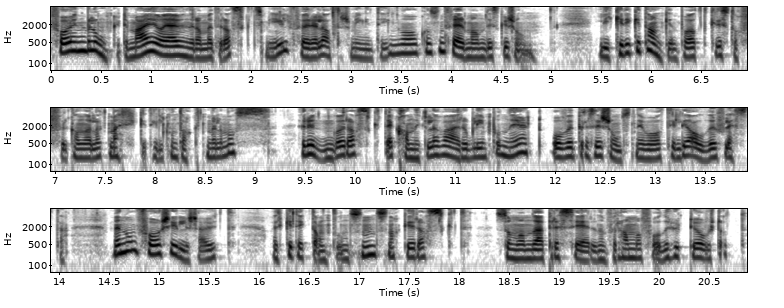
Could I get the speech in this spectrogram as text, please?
Foyn blunker til meg, og jeg unner ham et raskt smil før jeg later som ingenting og konsentrerer meg om diskusjonen. Liker ikke tanken på at Kristoffer kan ha lagt merke til kontakten mellom oss. Runden går raskt, jeg kan ikke la være å bli imponert over presisjonsnivået til de aller fleste, men noen få skiller seg ut. Arkitekt Antonsen snakker raskt, som om det er presserende for ham å få det hurtig overstått.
